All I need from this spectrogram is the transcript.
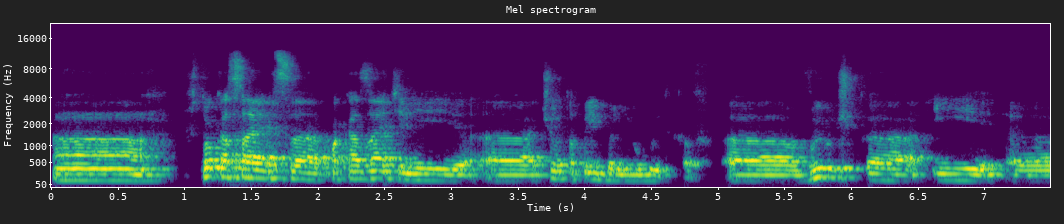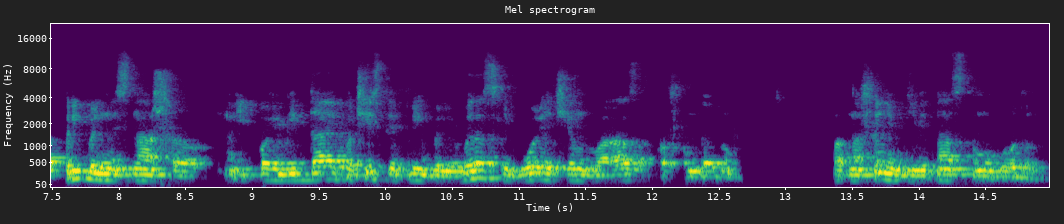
А, что касается показателей отчета прибыли и убытков, выручка и прибыльность нашего и по EBITDA, и по чистой прибыли выросли более чем в два раза в прошлом году по отношению к 2019 году.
